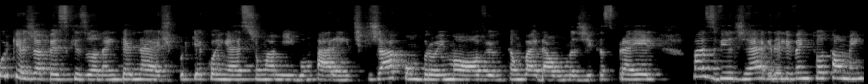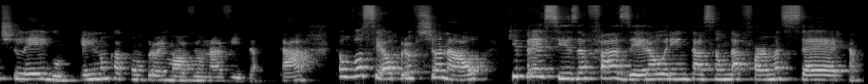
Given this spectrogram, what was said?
porque já pesquisou na internet, porque conhece um amigo, um parente que já comprou imóvel, então vai dar algumas dicas para ele. Mas, via de regra, ele vem totalmente leigo, ele nunca comprou imóvel na vida, tá? Então, você é o profissional que precisa fazer a orientação da forma certa.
